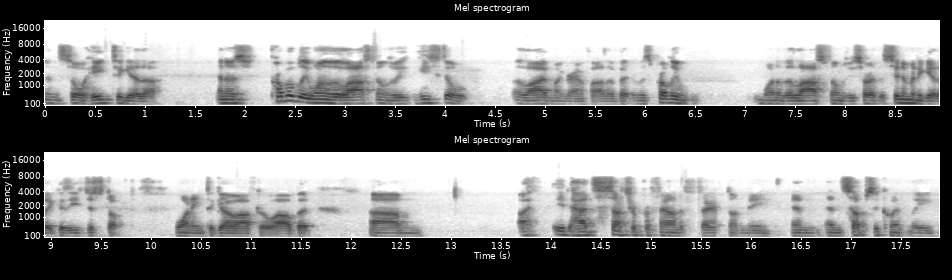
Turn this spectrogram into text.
and saw Heat together, and it was probably one of the last films. We, he's still alive, my grandfather, but it was probably one of the last films we saw at the cinema together because he just stopped wanting to go after a while. But um, I, it had such a profound effect on me, and and subsequently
